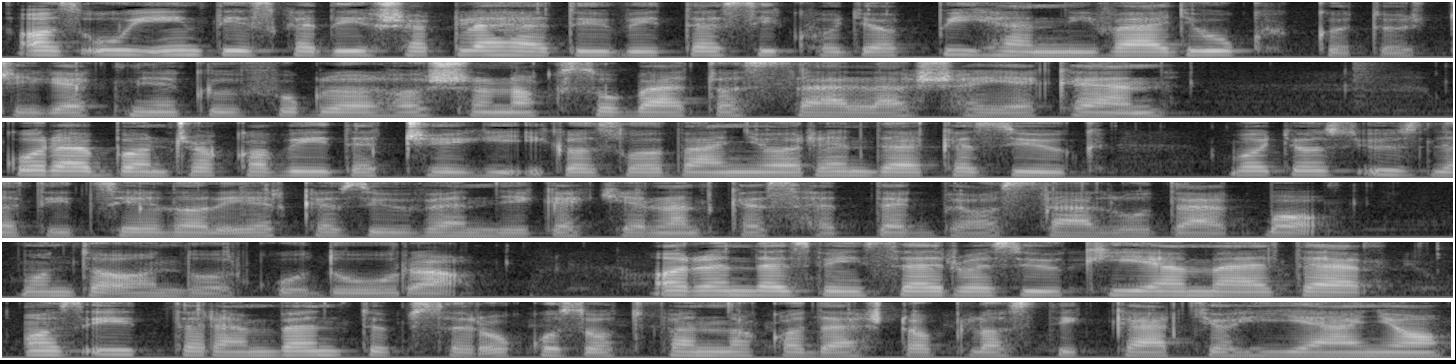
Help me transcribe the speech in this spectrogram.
Az új intézkedések lehetővé teszik, hogy a pihenni vágyók kötöttségek nélkül foglalhassanak szobát a szálláshelyeken. Korábban csak a védettségi igazolványjal rendelkezők vagy az üzleti célral érkező vendégek jelentkezhettek be a szállodákba, mondta Andor Kodóra. A rendezvény szervező kiemelte, az étteremben többször okozott fennakadást a plastikkártya hiánya,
